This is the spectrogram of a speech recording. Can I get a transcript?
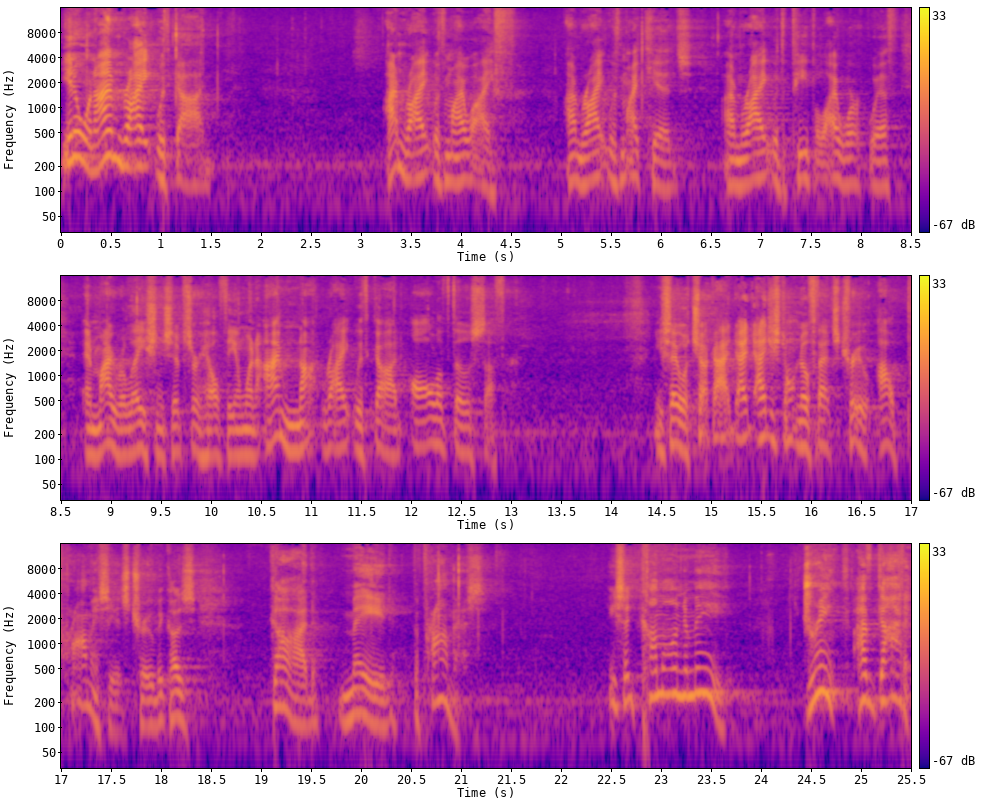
You know, when I'm right with God, I'm right with my wife. I'm right with my kids. I'm right with the people I work with, and my relationships are healthy. And when I'm not right with God, all of those suffer. You say, well, Chuck, I, I, I just don't know if that's true. I'll promise you it's true because God made the promise. He said, Come on to me, drink, I've got it.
